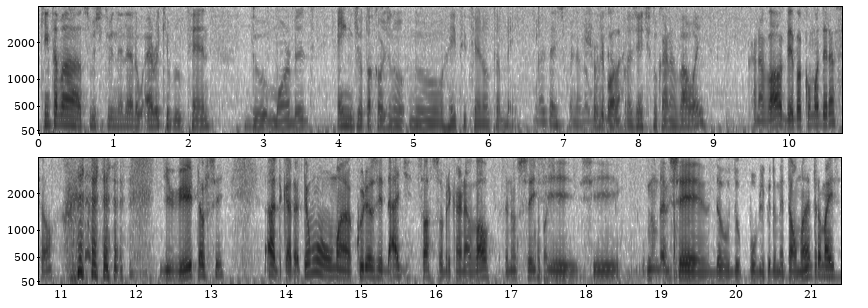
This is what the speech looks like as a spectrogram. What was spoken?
Quem tava substituindo ele era o Eric Rutan, do Morbid. Angel toca hoje no, no Hate Eternal também. Mas é isso, Fernando. Algum recado pra gente no carnaval aí? Carnaval, beba com moderação. Divirtam-se. Ah, cara, eu tenho uma curiosidade só sobre carnaval. Eu não sei se, se não deve ser do, do, público do Metal Mantra, mas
